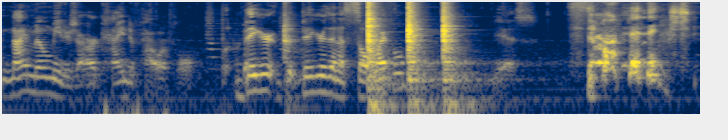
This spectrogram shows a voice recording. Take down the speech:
nine millimeters are kind of powerful. Bigger, b- bigger than assault rifle. Yes. Stop hitting shit.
